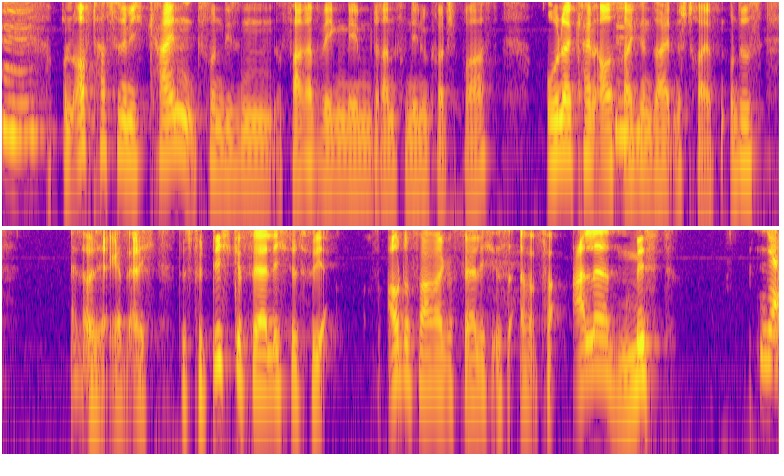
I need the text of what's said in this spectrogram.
Mhm. Und oft hast du nämlich keinen von diesen Fahrradwegen neben dran, von denen du gerade sprachst, oder keinen ausreichenden Mhm. Seitenstreifen. Und das, Leute, ganz ehrlich, das ist für dich gefährlich, das ist für die Autofahrer gefährlich, ist aber für alle Mist. Ja,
